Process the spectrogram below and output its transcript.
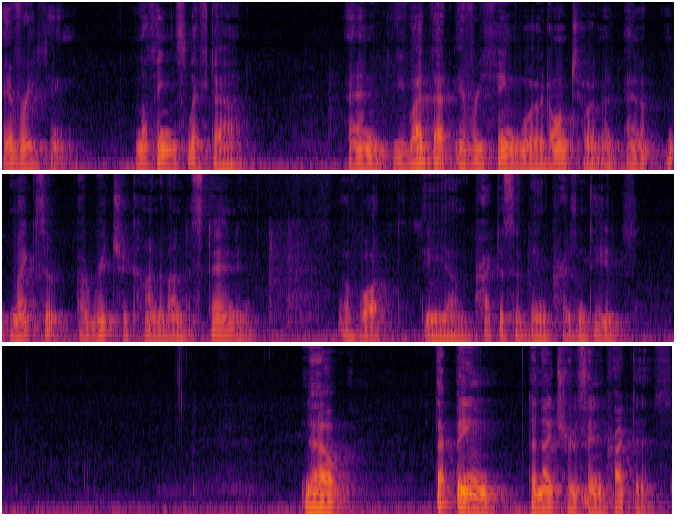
everything. Nothing's left out. And you add that everything word onto it, and, and it makes it a richer kind of understanding of what the um, practice of being present is. Now, that being the nature of Zen practice,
